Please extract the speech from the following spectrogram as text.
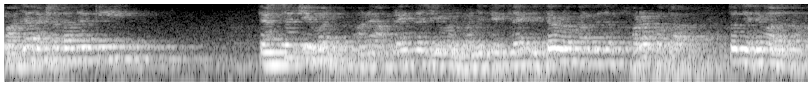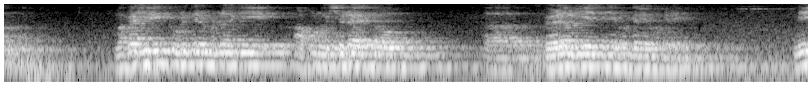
माझ्या लक्षात आलं की त्यांचं जीवन आणि आपल्या इथलं जीवन म्हणजे तिथल्या इतर लोकांमध्ये जो फरक होता तो तिथे मला जाणवला. मगाशी कोणीतरी म्हटलं की आपण उशिरा येतो वेळेवर येत नाही वगैरे वगैरे. मी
